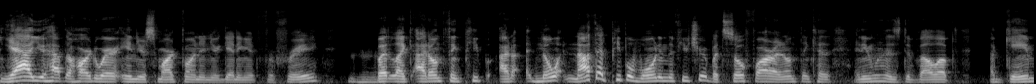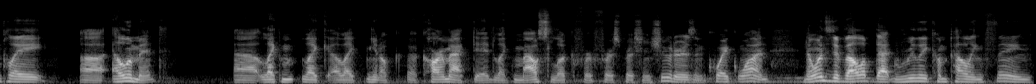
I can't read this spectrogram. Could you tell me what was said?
yeah you have the hardware in your smartphone and you're getting it for free. But like I don't think people I don't, no not that people won't in the future but so far I don't think anyone has developed a gameplay uh, element uh, like like uh, like you know uh, Carmack did, like Mouse Look for first-person shooters and Quake One. No one's developed that really compelling thing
